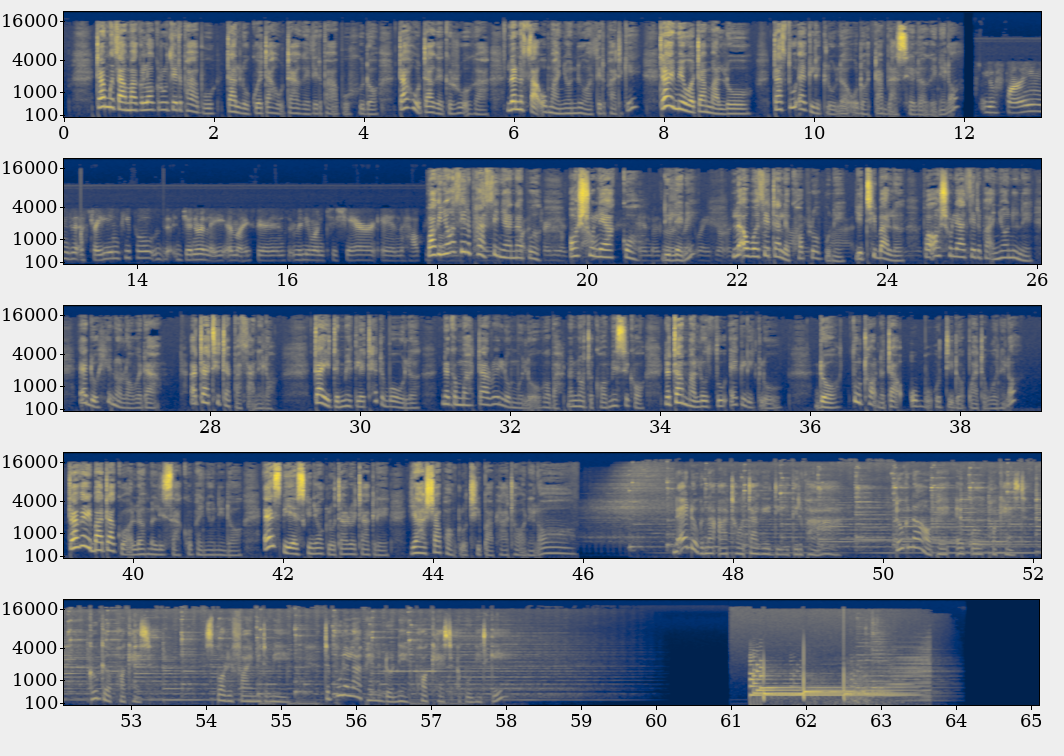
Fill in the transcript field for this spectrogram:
တမသာမကလောကရုတဲ့တဖာဘူးတလူကွဲတဟုတာခဲ့တဲ့တဖာဘူးခုတော့တဟုတာခဲ့ကရုအကလက်နစာအိုမညောနူတဲ့တဖာတကေဒိုင်မေဝတမလိုတသူအက်ကလီကလိုလောအိုတော့တဘလာဆဲလောကနေလော you'll find Australian people generally, in my experience, really want to share and help. Wagnyo sir pha sinya na pu Australia ko dile ni la awase ta le khoplo pu ni yithi ba le pa Australia sir pha nyo nu ni e do hin no lo weda ata thi ta pa sa ni lo တိုက်တမစ်လေထက်တဘိုလနကမတာရလိုမလို့ကောပါနနော့တခေါ်မစ်စစ်ခေါ်နတမလို့သူအက်ကလီကလိုဒေါ်သူ့ထော့နတအိုဘူးအတီတော့ပွားတဝနေလော တာဂိဘတာကိုအလမလီစာကိုဖညိုနီတော့ SBS ကညော့ကလိုတာရတာကလေရာရှာဖောင်ကလိုတီပါဖလာထော်နေလောနဲ့ဒုကနာအာထောတာဂိဒီဒီဖာဒုကနာအဖဲ Apple Podcast Google Podcast Spotify မြေတမီတပူလလဖဲနေတို့နေ podcast အပူနေတကေ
